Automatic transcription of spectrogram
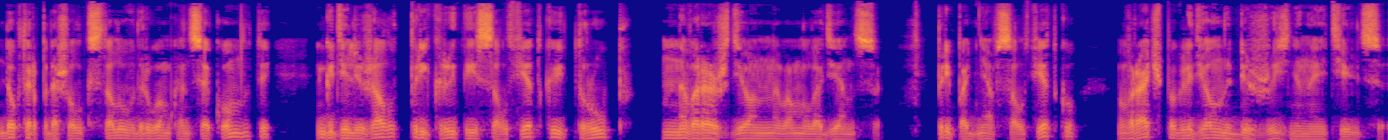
Доктор подошел к столу в другом конце комнаты, где лежал прикрытый салфеткой труп новорожденного младенца. Приподняв салфетку, врач поглядел на безжизненное тельце.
